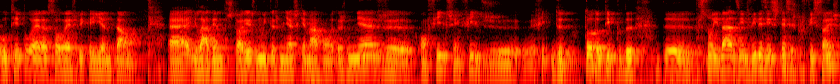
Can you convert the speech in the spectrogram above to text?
o título era Sou lésbica e então. e lá dentro histórias de muitas mulheres que amavam outras mulheres, com filhos, sem filhos, enfim, de todo o tipo de, de personalidades e de vidas, existências, profissões.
